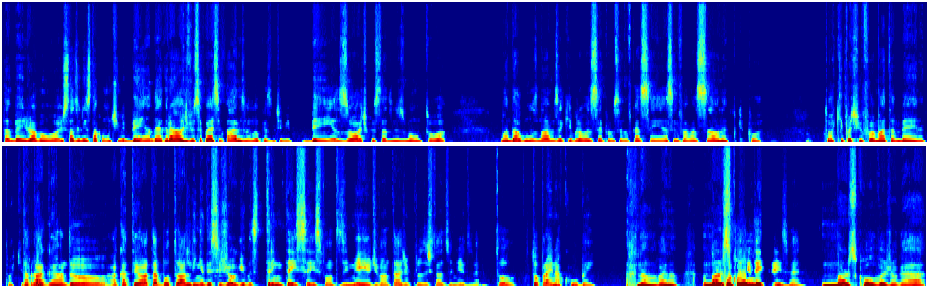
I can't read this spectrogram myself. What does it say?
também jogam hoje. Estados Unidos está com um time bem underground, viu? Você conhece vários, viu, Lucas? Um time bem exótico que os Estados Unidos montou. Mandar alguns nomes aqui para você, para você não ficar sem essa informação, né? Porque, pô, tô aqui para te informar também, né? Tô aqui Tá pra... pagando. A KTO tá, botou a linha desse jogo, Gibas, 36 pontos e meio de vantagem para os Estados Unidos, velho. Tô, tô pra ir na Cuba, hein? Não, não vai não. O Norris Cole, 1,83, velho. Norris Cole vai jogar.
